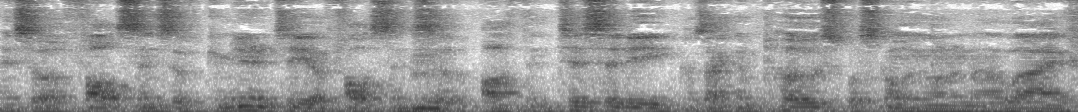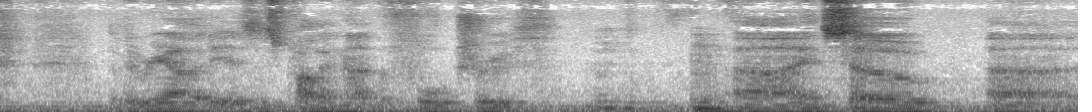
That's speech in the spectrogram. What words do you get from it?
And so, a false sense of community, a false sense Mm. of authenticity, because I can post what's going on in my life, but the reality is it's probably not the full truth. Mhm. Uh, and so, uh,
